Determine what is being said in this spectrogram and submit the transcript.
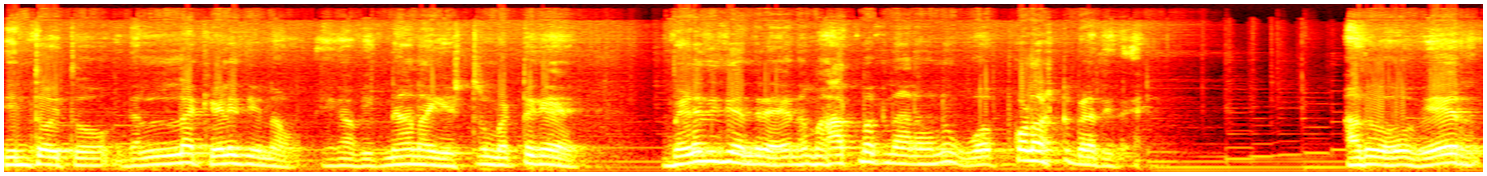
ನಿಂತೋಯ್ತು. ಇದೆಲ್ಲ ಕೇಳಿದ್ದೀವಿ ನಾವು. ಈಗ ವಿಜ್ಞಾನ ಎಷ್ಟರ ಮಟ್ಟಿಗೆ ಬೆಳೆದಿದೆ ಅಂದರೆ ನಮ್ಮ ಆತ್ಮಜ್ಞಾನವನ್ನು ಒಪ್ಕೊಳ್ಳೋಷ್ಟು ಬೆಳೆದಿದೆ. ಅದು where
